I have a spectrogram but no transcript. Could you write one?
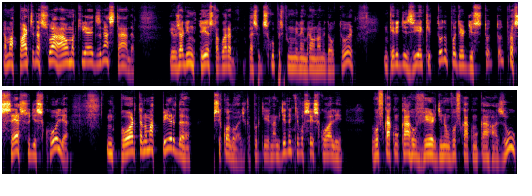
é uma parte da sua alma que é desgastada. Eu já li um texto, agora peço desculpas por não me lembrar o nome do autor, em que ele dizia que todo poder de todo, todo processo de escolha importa numa perda psicológica, porque na medida em que você escolhe vou ficar com o carro verde, não vou ficar com o carro azul,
